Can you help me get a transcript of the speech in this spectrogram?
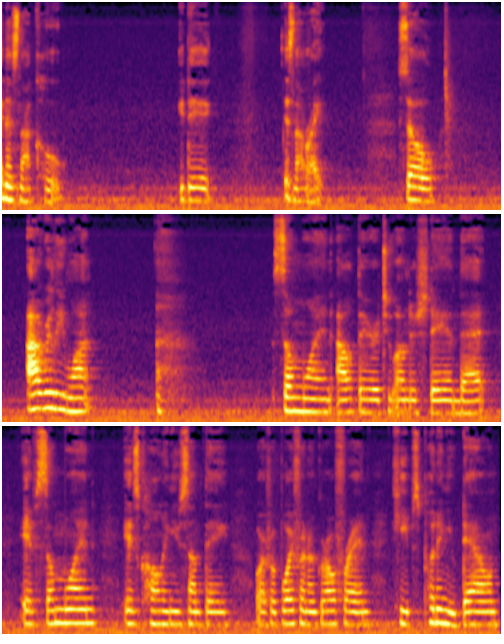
and it's not cool. You dig? It's not right. So I really want someone out there to understand that if someone is calling you something or if a boyfriend or girlfriend keeps putting you down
